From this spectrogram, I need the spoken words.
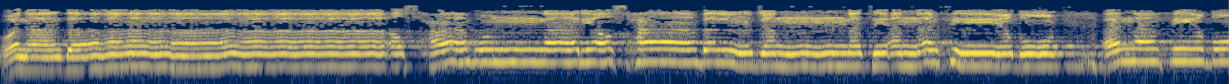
ونادى أصحاب النار أصحاب الجنة أن أفيضوا أن أفيضوا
